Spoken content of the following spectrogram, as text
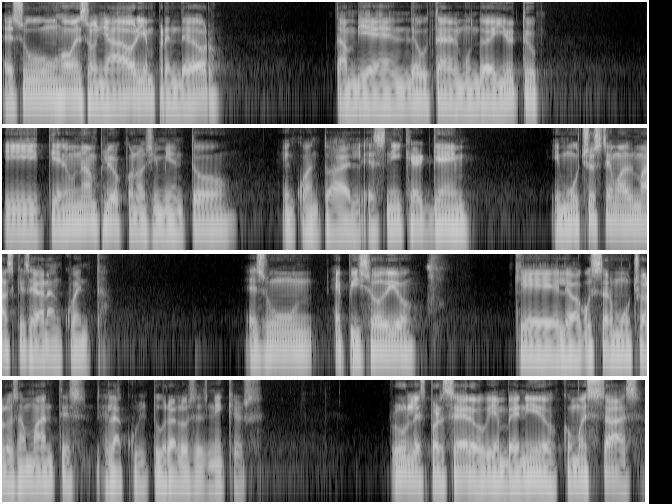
Es un joven soñador y emprendedor. También debuta en el mundo de YouTube y tiene un amplio conocimiento en cuanto al sneaker game y muchos temas más que se darán cuenta. Es un episodio que le va a gustar mucho a los amantes de la cultura, los sneakers. Rules, parcero, bienvenido. ¿Cómo estás?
